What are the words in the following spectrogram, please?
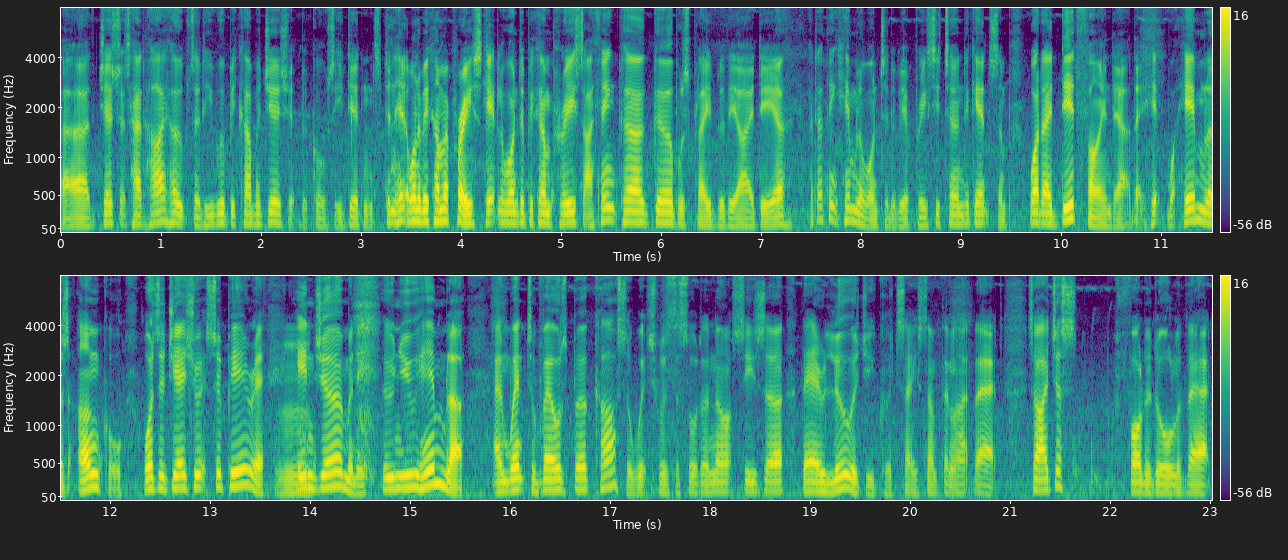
Uh, Jesuits had high hopes that he would become a Jesuit because he didn't. Didn't Hitler want to become a priest? Hitler wanted to become a priest. I think uh, Goebbels played with the idea. I don't think Himmler wanted to be a priest. He turned against them. What I did find out that Himmler's uncle was a Jesuit superior mm. in Germany who knew Himmler and went to Wewelsburg Castle, which was the sort of Nazis uh, their lures, you could say, something like that. So I just followed all of that.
